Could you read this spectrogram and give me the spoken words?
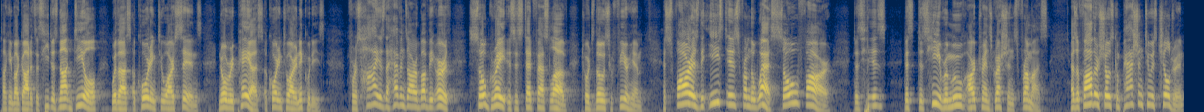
talking about God. It says, He does not deal with us according to our sins nor repay us according to our iniquities. For as high as the heavens are above the earth, so great is his steadfast love towards those who fear him. As far as the east is from the west, so far does, his, does, does he remove our transgressions from us. As a father shows compassion to his children,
